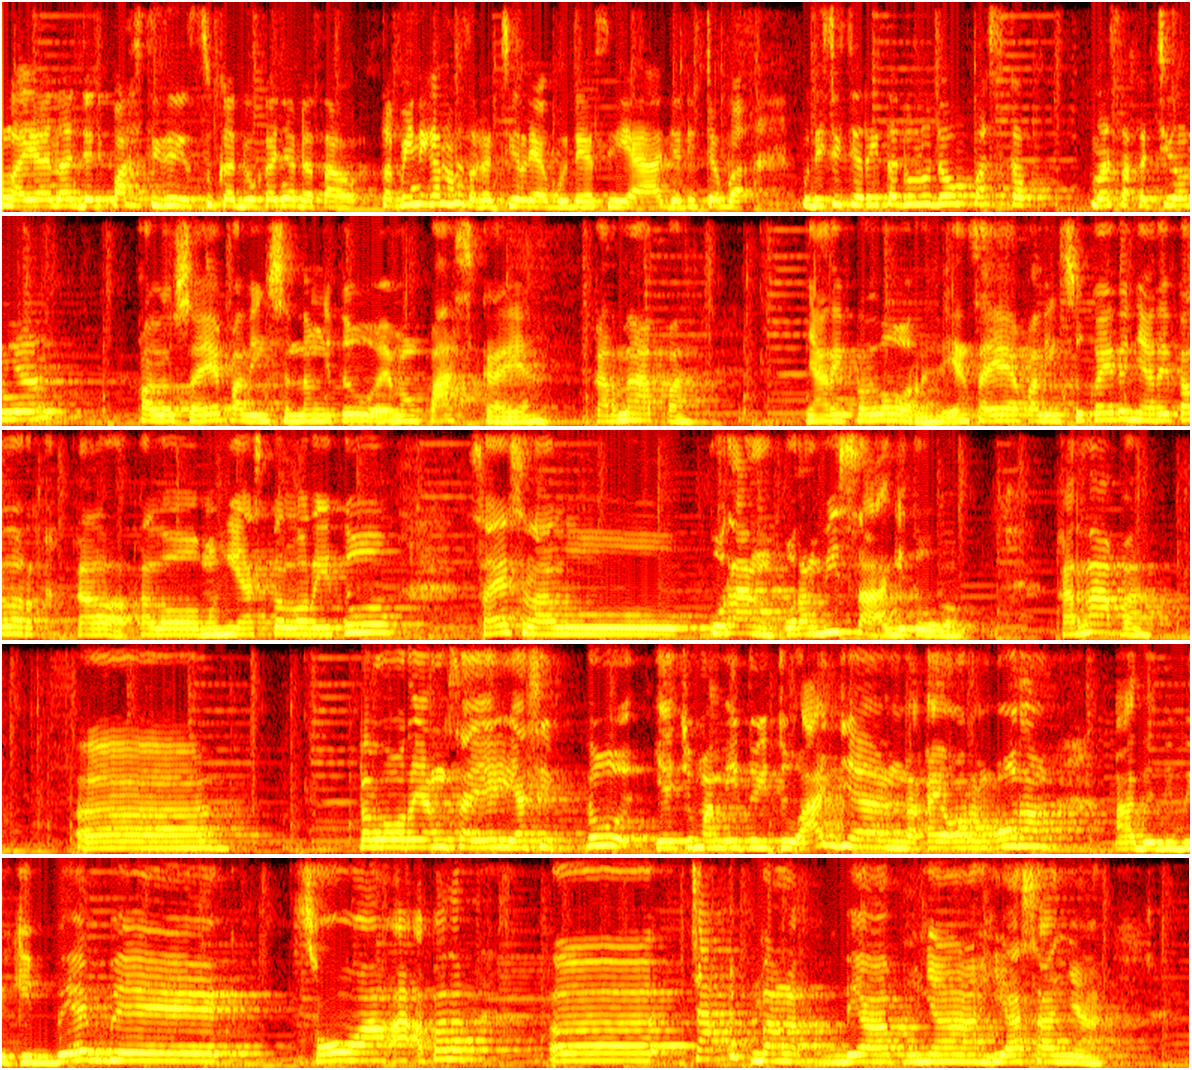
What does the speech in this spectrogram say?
pelayanan jadi pasti suka dukanya udah tahu. Tapi ini kan masa kecil ya Bu Desi ya. Jadi coba Bu Desi cerita dulu dong pas ke masa kecilnya. Kalau saya paling seneng itu emang pasca ya. Karena apa? Nyari telur. Yang saya paling suka itu nyari telur. Kalau kalau menghias telur itu saya selalu kurang kurang bisa gitu loh. Karena apa? Eh telur yang saya hias itu ya cuman itu-itu aja, nggak kayak orang-orang ada dibikin bebek, soang, apalah eh cakep banget dia punya hiasannya.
